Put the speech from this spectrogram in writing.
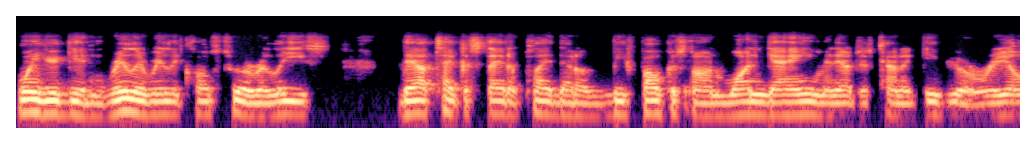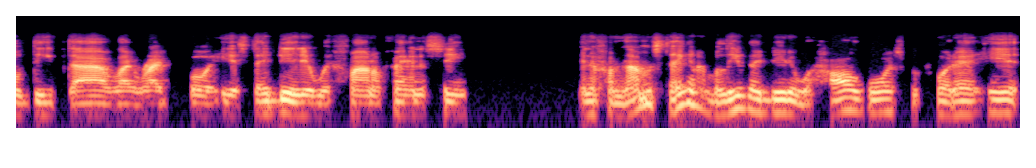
when you're getting really, really close to a release, they'll take a state of play that'll be focused on one game and they'll just kind of give you a real deep dive like right before it hits. They did it with Final Fantasy. And if I'm not mistaken, I believe they did it with Hogwarts before that hit.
